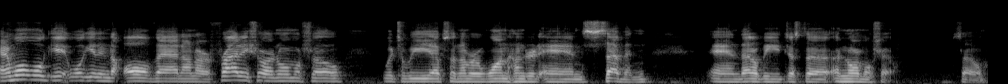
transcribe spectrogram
and we'll we'll get we'll get into all of that on our Friday show, our normal show, which will be episode number 107, and that'll be just a, a normal show. So,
